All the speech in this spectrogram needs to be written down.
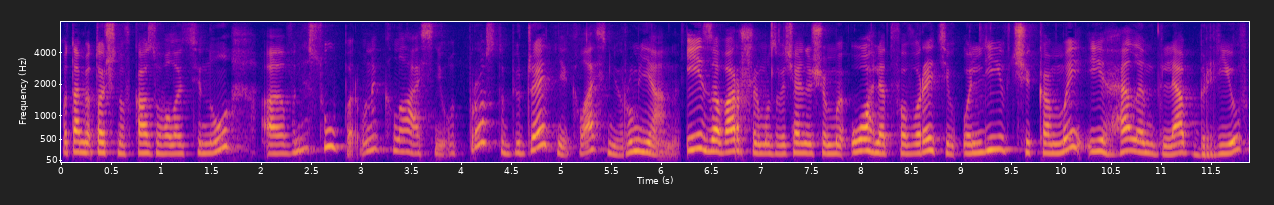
От там я точно вказувала ціну. Е, Вони супер, вони класні. От просто бюджетні, класні рум'яни. І завершуємо, звичайно, що ми огляд фаворитів олівчиками і гелем для брів.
